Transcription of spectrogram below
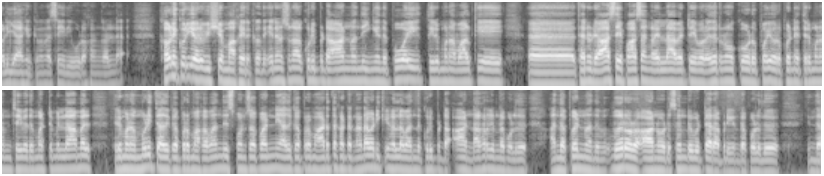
வெளியாகி இருக்கின்றன செய்தி ஊடகங்களில். கவலைக்குரிய ஒரு விஷயமாக இருக்கிறது. என்னென்னு சொன்னால் குறிப்பிட்ட ஆண் வந்து இங்கே இந்த போய் திருமண வாழ்க்கையை அஹ், தன்னுடைய ஆசை பாசங்கள் எல்லாவற்றையும் ஒரு எதிர்நோக்கோடு போய் ஒரு பெண்ணை திருமணம் செய்வது மட்டுமில்லாமல் திருமணம் முடித்து அதுக்கப்புறமாக வந்து ஸ்பான்சர் பண்ணி அதுக்கப்புறமா அடுத்த கட்ட நடவடிக்கைகளில் வந்து குறிப்பிட்ட ஆண் நகர்கின்ற பொழுது அந்த பெண் வந்து வேறொரு ஆணோடு சென்று விட்டார் அப்படின்ற பொழுது இந்த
